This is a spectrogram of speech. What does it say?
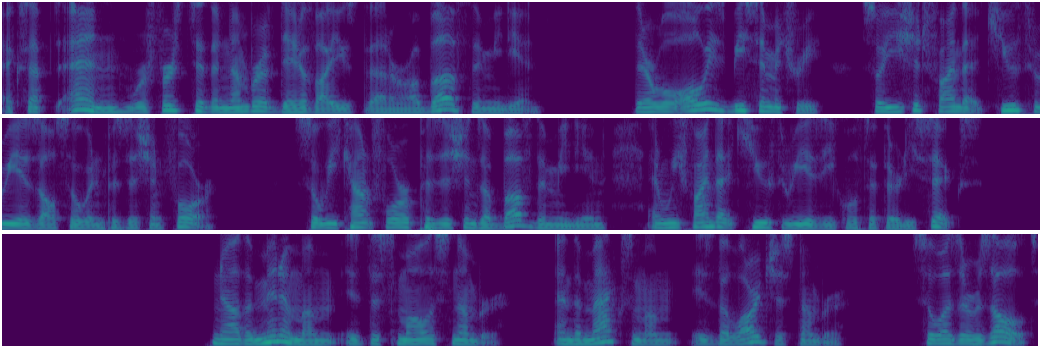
except n refers to the number of data values that are above the median. There will always be symmetry, so you should find that Q3 is also in position 4. So we count 4 positions above the median, and we find that Q3 is equal to 36. Now the minimum is the smallest number, and the maximum is the largest number. So as a result,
